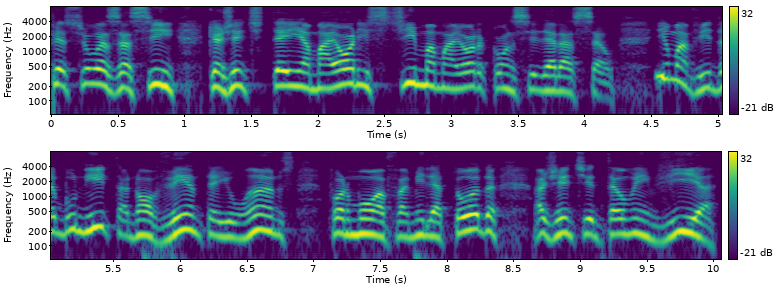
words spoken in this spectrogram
pessoas assim que a gente tem a maior estima, maior consideração. E uma vida bonita, 91 anos, formou a família toda. A gente então envia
